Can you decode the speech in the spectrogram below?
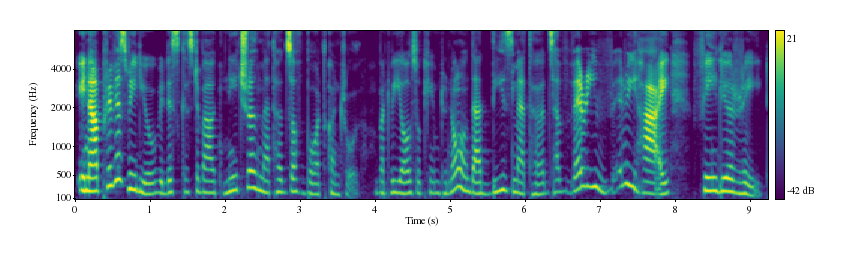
In our previous video, we discussed about natural methods of birth control, but we also came to know that these methods have very, very high failure rate.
